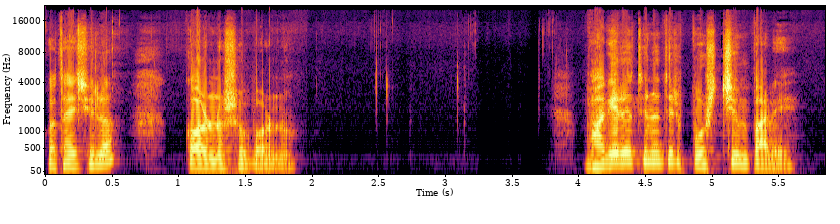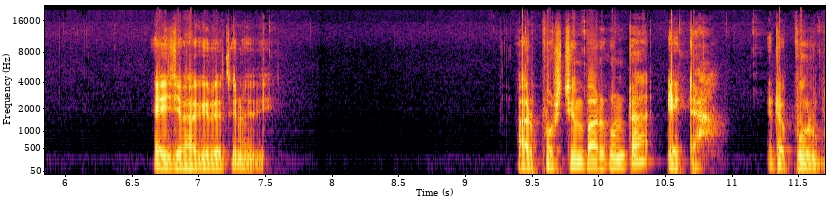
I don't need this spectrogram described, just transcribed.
কোথায় ছিল? কর্ণ সুবর্ণ ভাগীরথী নদীর পশ্চিম পারে এই যে ভাগীরথী নদী, আর পশ্চিম পার কোনটা? এটা এটা পূর্ব।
